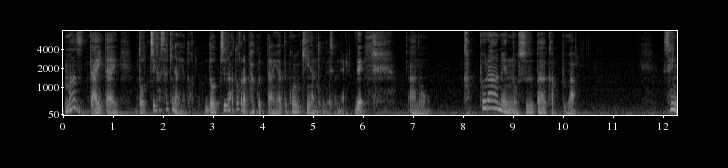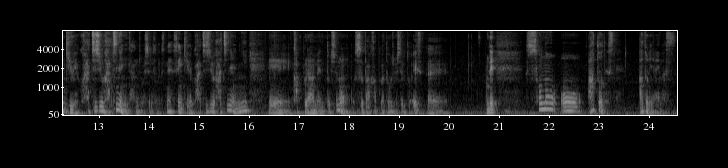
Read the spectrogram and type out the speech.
まず大体どっちが先なんやと。どっちが後からパクったんやってこういう気になるとこですよね。であのカップラーメンのスーパーカップは1988年に誕生してるそうですね。1988年に、えー、カップラーメンとしてのスーパーカップが登場してると、えー、でその後ですね。後になります。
